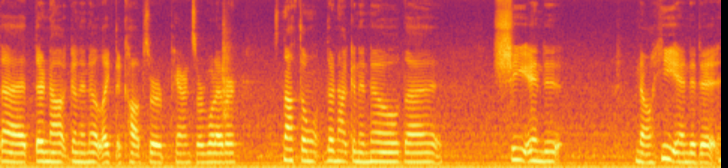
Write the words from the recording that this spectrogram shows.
that they're not gonna know like the cops or parents or whatever it's not the they're not gonna know that she ended no he ended it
